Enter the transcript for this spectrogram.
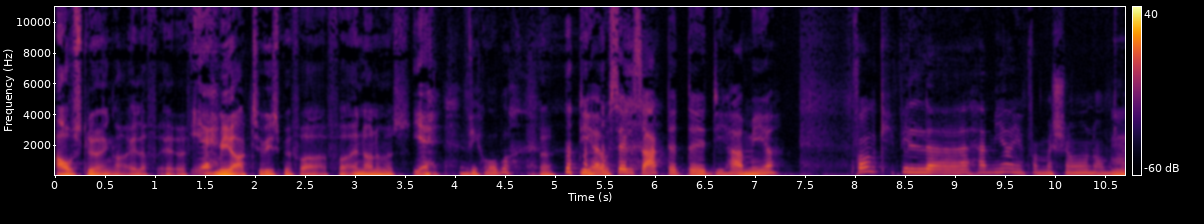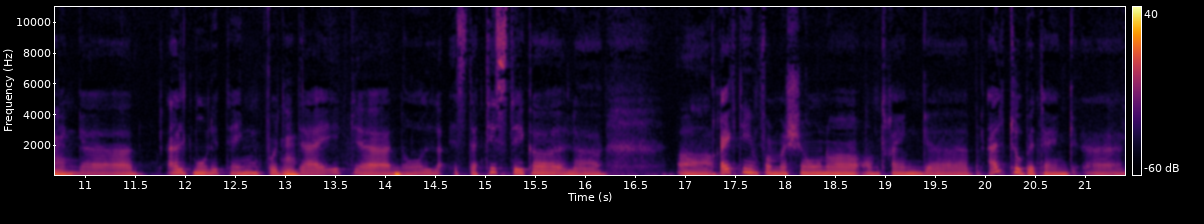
afsløringer eller øh, Ja. mere aktivisme fra, fra Anonymous? Ja, Vi håber. de har jo selv sagt, at øh, de har mere. Folk vil uh, have mere information omkring uh, alt muligt ting, fordi mm. der er ikke uh, nogen statistikker eller uh, rigtige informationer omkring uh, alt type ting. Uh,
